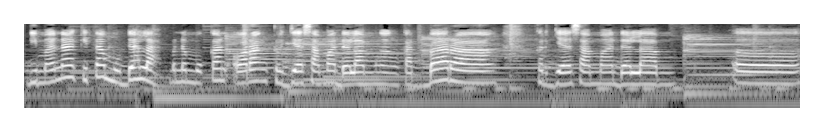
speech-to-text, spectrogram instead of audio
di mana kita mudahlah menemukan orang kerjasama dalam mengangkat barang, kerjasama dalam uh,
